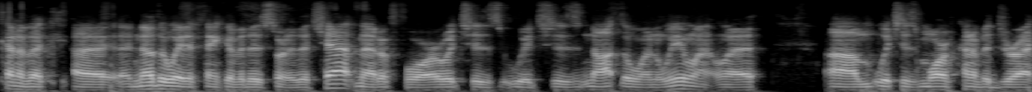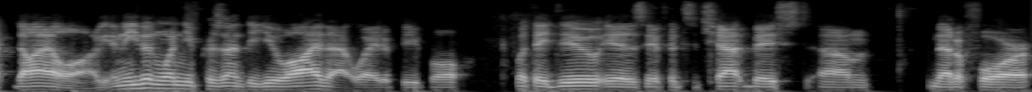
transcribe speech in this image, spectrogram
Kind of a, uh, another way to think of it is sort of the chat metaphor, which is which is not the one we went with, um, which is more kind of a direct dialogue. And even when you present the UI that way to people, what they do is if it's a chat-based um, metaphor,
